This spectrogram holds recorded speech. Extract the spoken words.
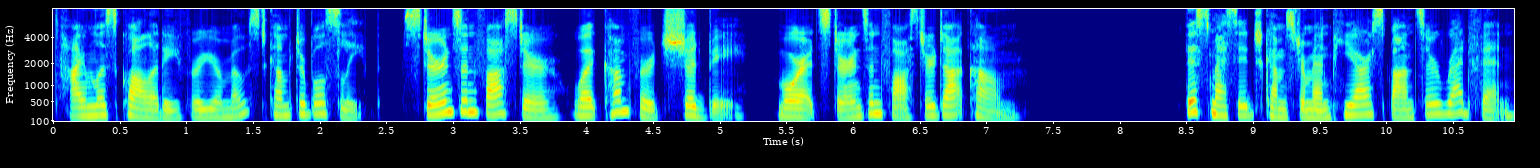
Timeless quality for your most comfortable sleep. Stearns and Foster, what comfort should be. More at stearnsandfoster.com. This message comes from NPR sponsor Redfin.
